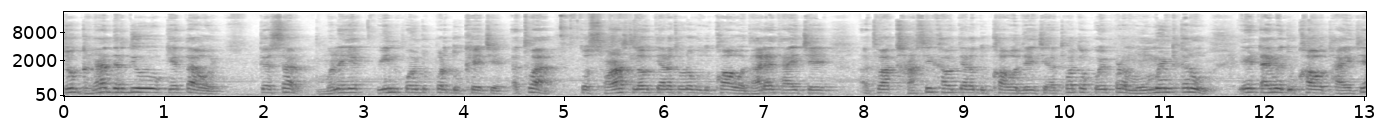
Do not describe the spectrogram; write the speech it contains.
જો ઘણા દર્દીઓ એવું કહેતા હોય કે સર, મને એક પિન પોઈન્ટ ઉપર દુખે છે, અથવા તો શ્વાસ લઉં ત્યારે થોડોક દુખાવો વધારે થાય છે, અથવા ખાંસી ખાવ ત્યારે દુખાવો વધે છે, અથવા તો કોઈ પણ મૂવમેન્ટ કરું, એ ટાઈમે દુખાવો થાય છે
